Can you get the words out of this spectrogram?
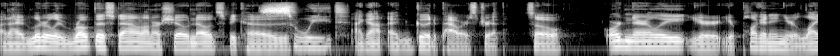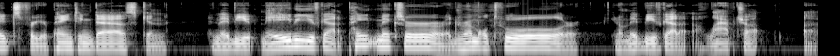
and I literally wrote this down on our show notes because Sweet. I got a good power strip. So ordinarily, you're you're plugging in your lights for your painting desk, and and maybe you, maybe you've got a paint mixer or a Dremel tool, or you know maybe you've got a, a laptop, a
